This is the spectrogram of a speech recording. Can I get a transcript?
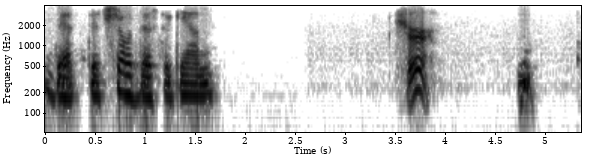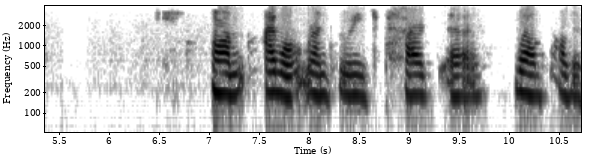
that that showed this again. Sure. Um, I won't run through each part. Uh, well, I'll just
